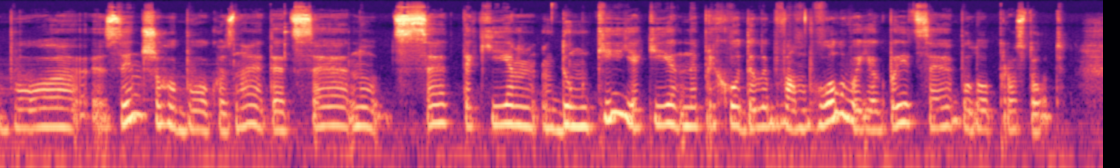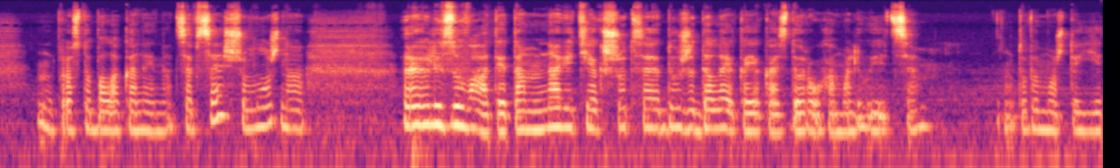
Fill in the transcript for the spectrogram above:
Бо з іншого боку, знаєте, це, ну, це такі думки, які не приходили б вам в голову, якби це було просто от, просто балаканина. Це все, що можна реалізувати, там, навіть якщо це дуже далека якась дорога малюється, ну, то ви можете її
